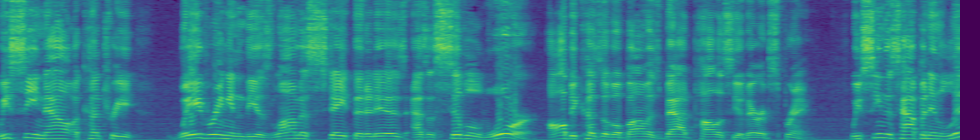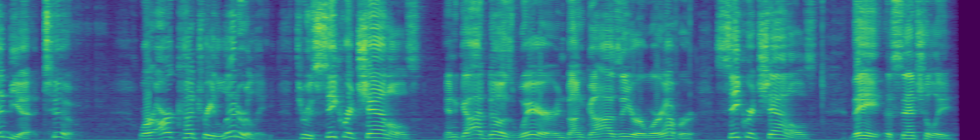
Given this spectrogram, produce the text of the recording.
We see now a country wavering in the Islamist state that it is as a civil war, all because of Obama's bad policy of Arab Spring. We've seen this happen in Libya too where our country literally, through secret channels, and God knows where, in Benghazi or wherever, secret channels, they essentially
